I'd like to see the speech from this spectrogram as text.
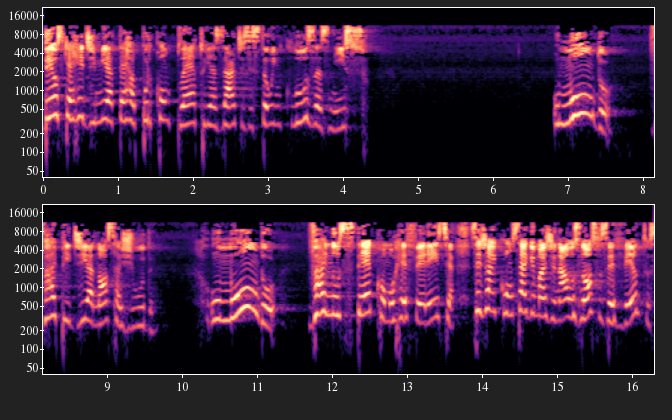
Deus quer redimir a terra por completo e as artes estão inclusas nisso. O mundo vai pedir a nossa ajuda. O mundo vai nos ter como referência. Você já consegue imaginar os nossos eventos?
